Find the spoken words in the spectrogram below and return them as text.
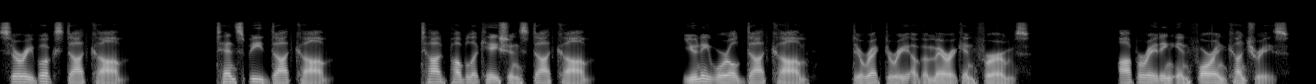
Surreybooks.com. Tenspeed.com. Toddpublications.com. Uniworld.com, Directory of American Firms. Operating in foreign countries.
